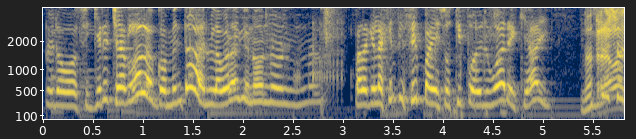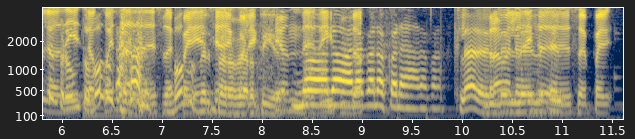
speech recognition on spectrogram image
Pero si quieres charlarlo, comentar. La verdad que no, no, no. Para que la gente sepa esos tipos de lugares que hay. No sé, Raba yo te pregunto, vos sos, de vos sos el pervertido. De No, no, no conozco nada, no conozco. Claro, el, Raba del- lo el- dice el- de, su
